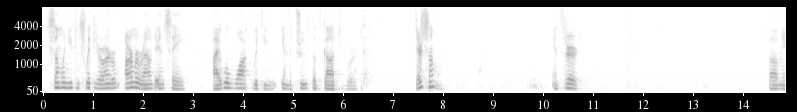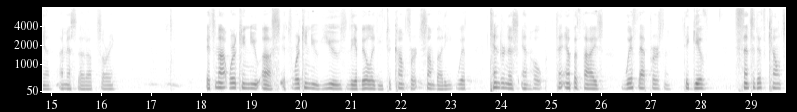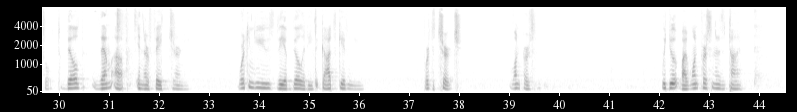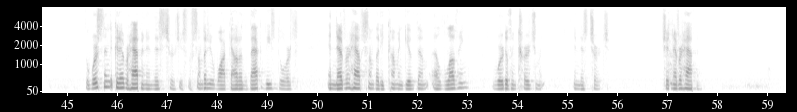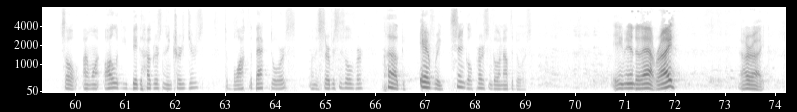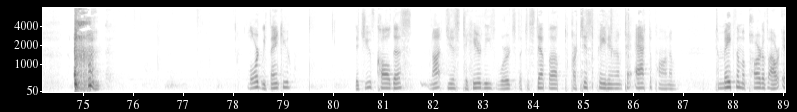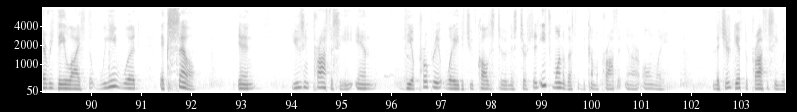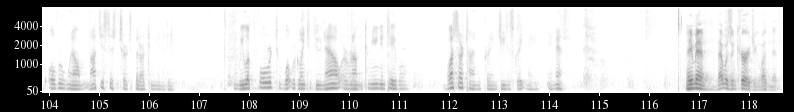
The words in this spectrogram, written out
Someone you can slip your arm, arm around and say, I will walk with you in the truth of God's word. There's someone. And third, oh man, I messed that up. Sorry. It's not working you us, it's can you use the ability to comfort somebody with tenderness and hope, to empathize with that person, to give sensitive counsel, to build them up in their faith journey. Where can you use the ability that God's given you for the church? One person. We do it by one person at a time. The worst thing that could ever happen in this church is for somebody to walk out of the back of these doors and never have somebody come and give them a loving word of encouragement in this church. Should never happen. So I want all of you big huggers and encouragers to block the back doors when the service is over. Hug every single person going out the doors. Amen to that, right? All right. Lord, we thank you that you've called us not just to hear these words, but to step up, to participate in them, to act upon them, to make them a part of our everyday life, that we would excel in using prophecy in the appropriate way that you've called us to in this church. That each one of us would become a prophet in our own way. And that your gift of prophecy would overwhelm not just this church, but our community. And we look forward to what we're going to do now around the communion table. Bless our time, we pray, in Jesus' great name. Amen. Amen. That was encouraging, wasn't it?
